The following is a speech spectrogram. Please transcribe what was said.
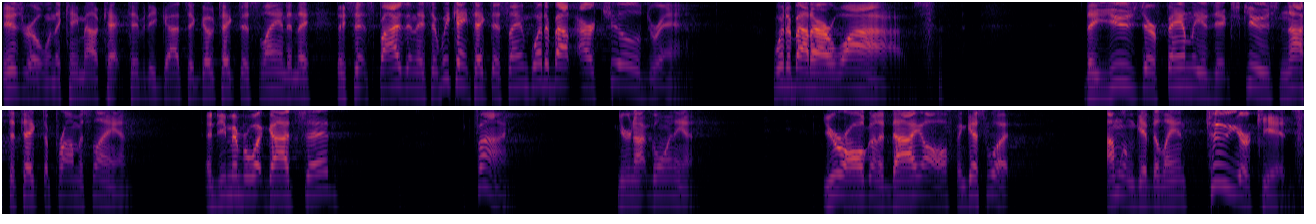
Israel, when they came out of captivity, God said, Go take this land. And they, they sent spies and they said, We can't take this land. What about our children? What about our wives? They used their family as the excuse not to take the promised land. And do you remember what God said? Fine, you're not going in. You're all going to die off, and guess what? I'm going to give the land to your kids.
